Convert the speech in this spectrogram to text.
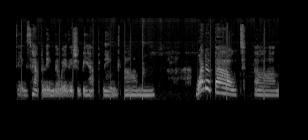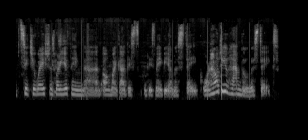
things happening the way they should be happening. Um, what about um, situations where you think that oh my god this this may be a mistake or how do you handle mistakes?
